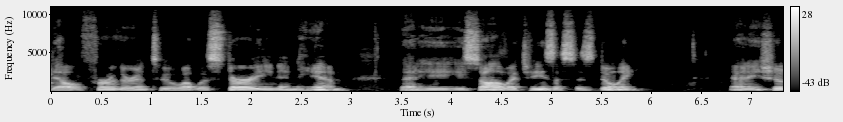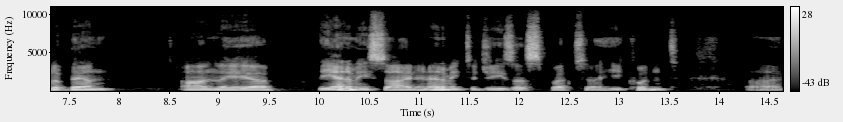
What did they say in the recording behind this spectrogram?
delve further into what was stirring in him, that he, he saw what Jesus is doing. And he should have been on the, uh, the enemy's side, an enemy to Jesus, but uh, he couldn't. Uh,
